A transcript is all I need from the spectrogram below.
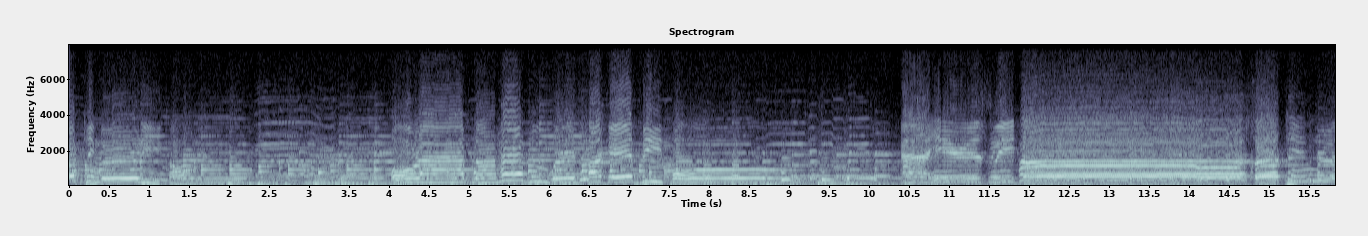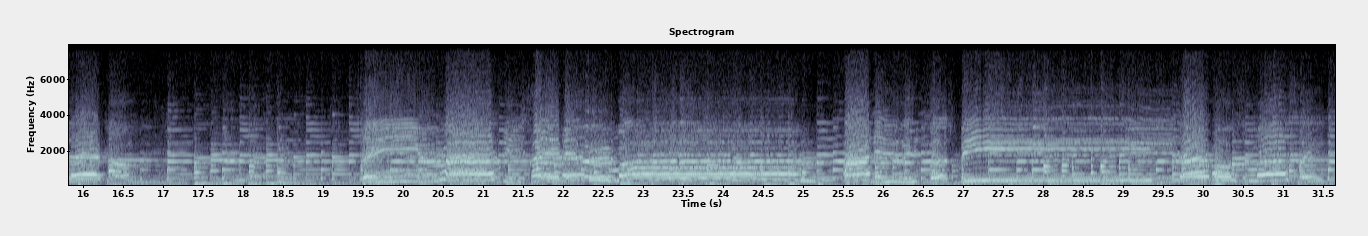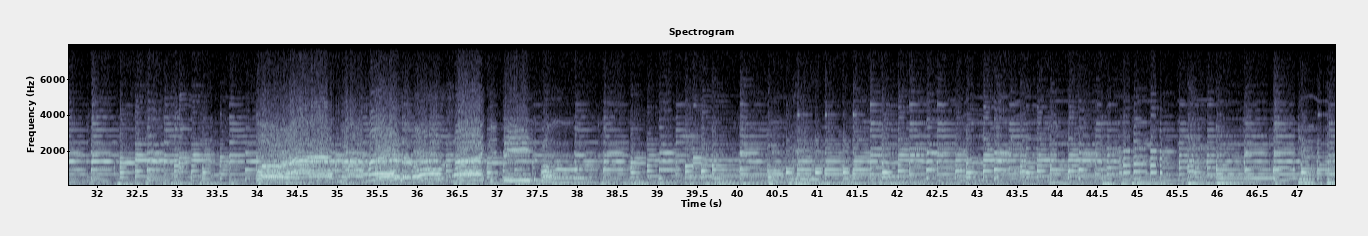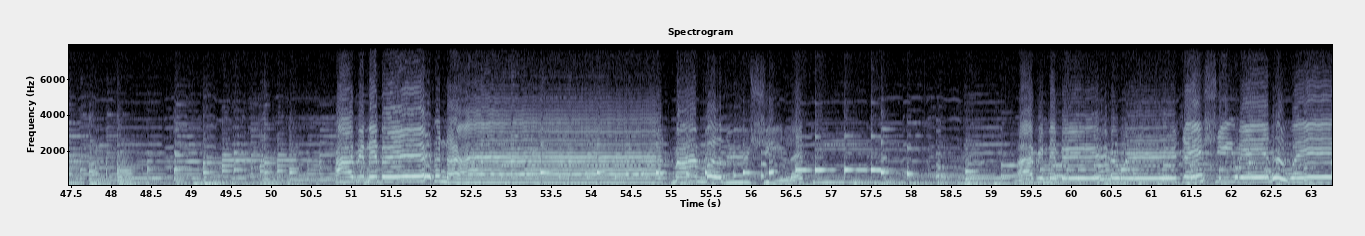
so tenderly calling. For I've not heard new words like it before. Night my mother she left me. I remember her words as she went away.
